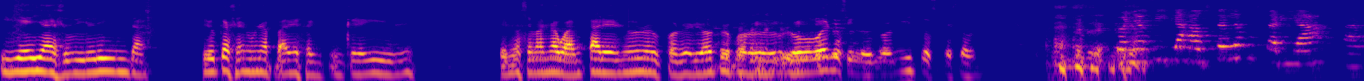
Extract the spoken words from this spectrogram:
y ella es muy linda. Creo que hacen una pareja increíble, que no se van a aguantar el uno por el otro, por lo, buenos y los bonitos que son. Doña Silvia, ¿a usted le gustaría ah,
